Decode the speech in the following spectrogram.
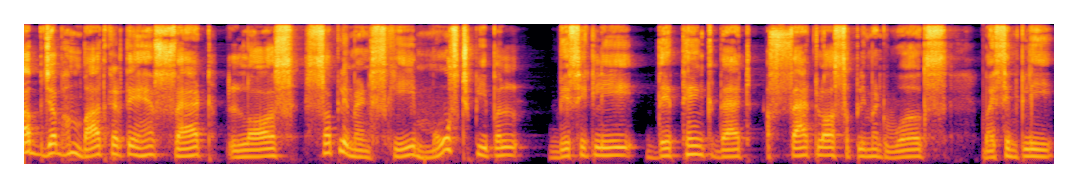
अब जब हम बात करते हैं फैट लॉस सप्लीमेंट्स की most people basically they think that a fat loss supplement works by simply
